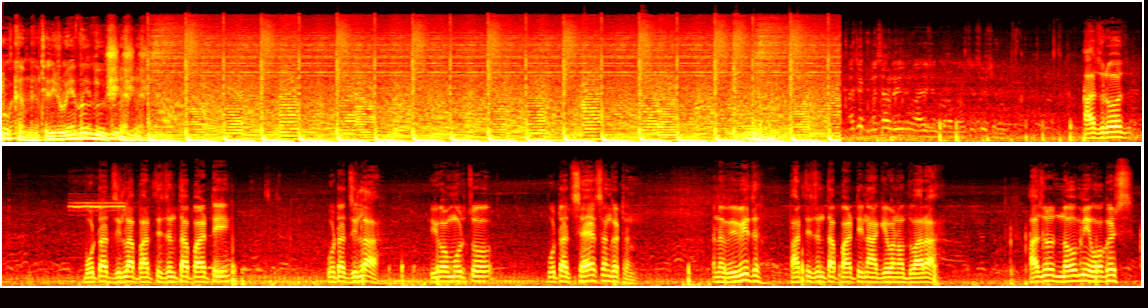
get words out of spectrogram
Welcome to the revolution. આજે મસાલ રેલીનું આયોજન કરવામાં આવ્યું છે શું છે આજરોજ બોટાદ જિલ્લા ભારતીય જનતા પાર્ટી બોટાદ જિલ્લા યુવા મોરચો બોટાદ શહેર સંગઠન અને વિવિધ ભારતીય જનતા પાર્ટીના આગેવાનો દ્વારા આજરોજ નવમી ઓગસ્ટ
